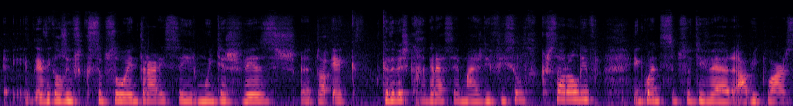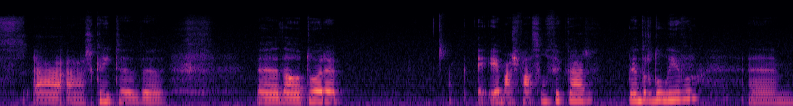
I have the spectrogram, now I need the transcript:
é daqueles livros que se a pessoa entrar e sair muitas vezes é que cada vez que regressa é mais difícil regressar ao livro, enquanto se a pessoa tiver a habituar-se à, à, escrita de, uh, da autora, é mais fácil ficar dentro do livro. Um,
